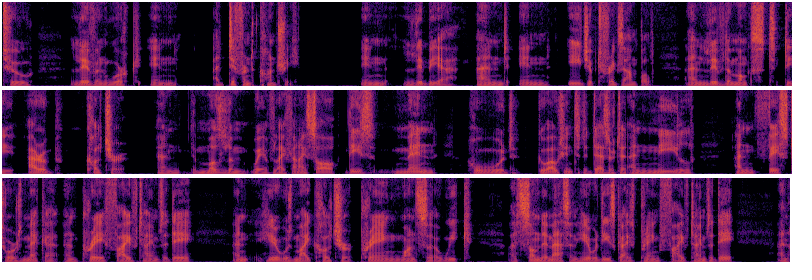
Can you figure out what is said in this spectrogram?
to live and work in a different country, in Libya and in Egypt, for example, and lived amongst the Arab culture and the Muslim way of life. And I saw these men who would go out into the desert and kneel and face towards Mecca and pray five times a day. And here was my culture praying once a week at Sunday Mass, and here were these guys praying five times a day. And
